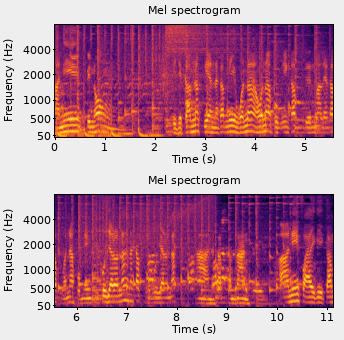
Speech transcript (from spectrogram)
อันนี้เป็นห้องกิจกรรมนักเรียนนะครับนี่หัวหน้าหัวหน้าผมเองครับ เดินมาแล้วครับ หัวหน้าผมเองครูยารณะนะครับครูยารณะอ่านะครับทำงานอันนี้ฝ่ายกิจกรรม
